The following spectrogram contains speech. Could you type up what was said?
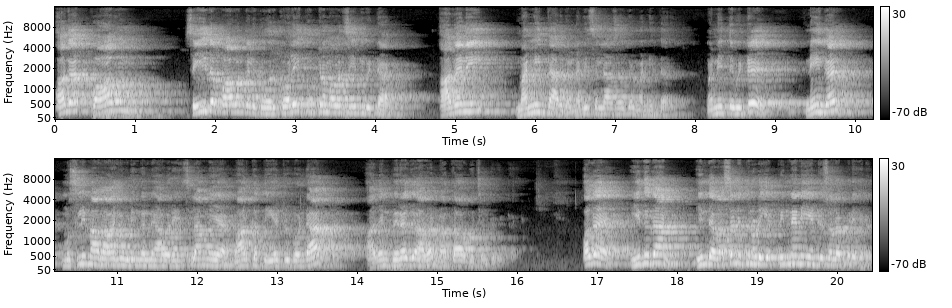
ஆக பாவம் செய்த பாவங்களுக்கு ஒரு கொலை குற்றம் அவர் செய்துவிட்டார் அதனை மன்னித்தார்கள். நபிசல்லாசர்கள் மன்னித்தார்கள். மன்னித்து விட்டு நீங்கள் முஸ்லீமாக ஆகிவிடுங்கள்னு அவர் இஸ்லாமிய மார்க்கத்தை ஏற்றுக்கொண்டார். அதன் பிறகு அவர் மக்காவுக்கு சென்று விட்டார். ஆக இதுதான் இந்த வசனத்தினுடைய பின்னணி என்று சொல்லப்படுகிறது.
